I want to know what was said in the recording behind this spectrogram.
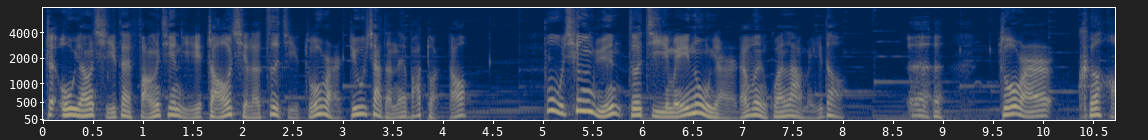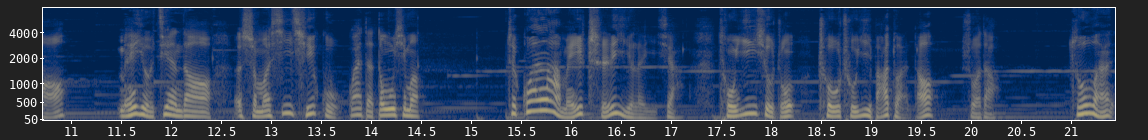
这欧阳琪在房间里找起了自己昨晚丢下的那把短刀。步青云则挤眉弄眼的问关腊梅道：“呃，昨晚可好？没有见到什么稀奇古怪的东西吗？”这关腊梅迟疑了一下，从衣袖中抽出一把短刀，说道：“昨晚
